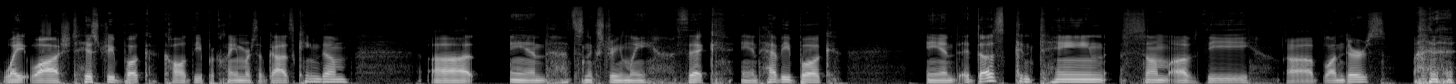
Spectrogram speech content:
whitewashed history book called The Proclaimers of God's Kingdom, uh, and it's an extremely thick and heavy book, and it does contain some of the uh, blunders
